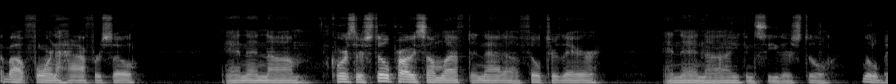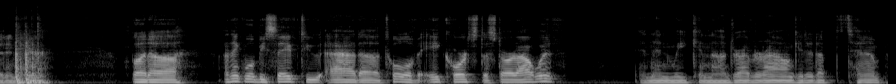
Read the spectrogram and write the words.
about four and a half or so. And then, um, of course, there's still probably some left in that uh, filter there. And then uh, you can see there's still a little bit in here. But uh, I think we'll be safe to add a total of eight quarts to start out with. And then we can uh, drive it around, get it up to temp,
